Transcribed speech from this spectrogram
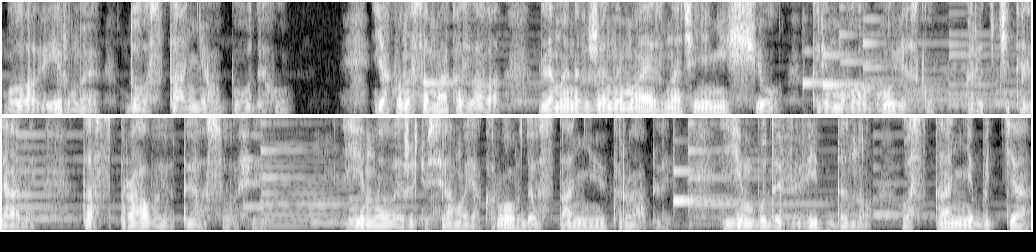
була вірною до останнього подиху. Як вона сама казала, для мене вже немає значення ніщо, крім мого обов'язку перед вчителями та справою теософії. Їм належить уся моя кров до останньої краплі, їм буде віддано останнє биття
